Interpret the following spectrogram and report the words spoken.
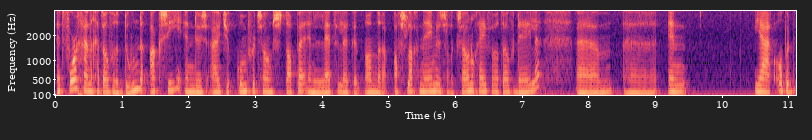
het voorgaande gaat over het doen, de actie. En dus uit je comfortzone stappen en letterlijk een andere afslag nemen. Daar zal ik zo nog even wat over delen. Um, uh, en ja, op het.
